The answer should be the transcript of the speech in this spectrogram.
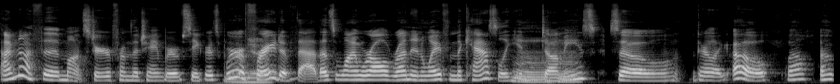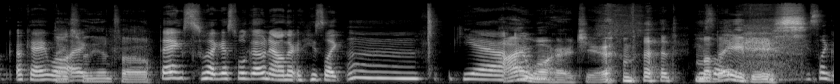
I'm not the monster from the Chamber of Secrets. We're afraid of that. That's why we're all running away from the castle, you Mm-hmm. dummies." So they're like, "Oh, well, okay, well, Thanks I for the info. thanks. I guess we'll go now." And he's like, mm, "Yeah, I I'm-" won't hurt you, but my like- babies. He's like,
